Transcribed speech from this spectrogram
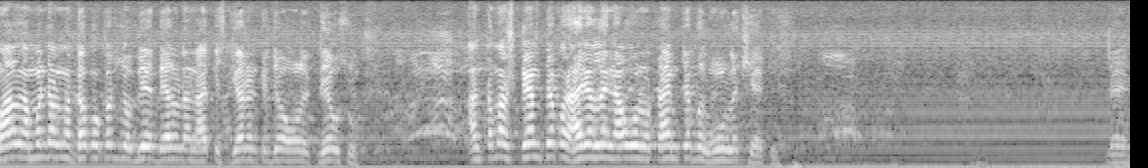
માલના મંડળમાં ધક્કો કરજો, બે બેલડાને આપીશ ગેરંટી દેવા હું દેવું છું. અને તમારે સ્ટેમ્પ પેપર હારે લઈને આવવાનો ટાઈમ ટેબલ હું લખી આપીશ. બેન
